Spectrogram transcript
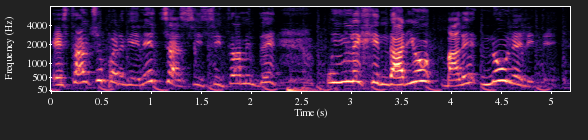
están súper bien hechas. Y sinceramente un legendario, ¿vale? No un Elite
